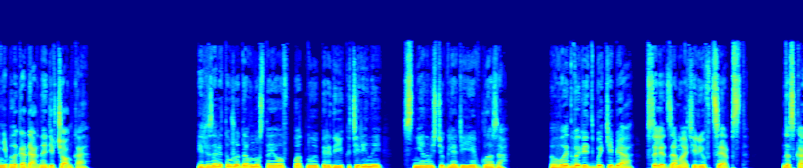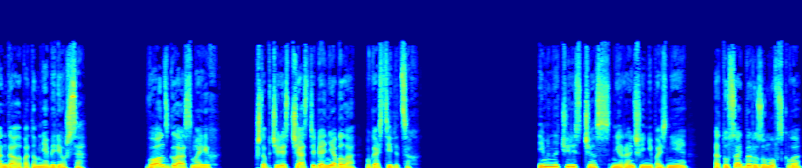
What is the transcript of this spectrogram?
Неблагодарная девчонка!» Елизавета уже давно стояла вплотную перед Екатериной, с ненавистью глядя ей в глаза. «Выдворить бы тебя вслед за матерью в Цербст!» До скандала потом не оберешься. Вон с глаз моих, чтоб через час тебя не было в гостилицах. Именно через час, не раньше и не позднее, от усадьбы Разумовского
